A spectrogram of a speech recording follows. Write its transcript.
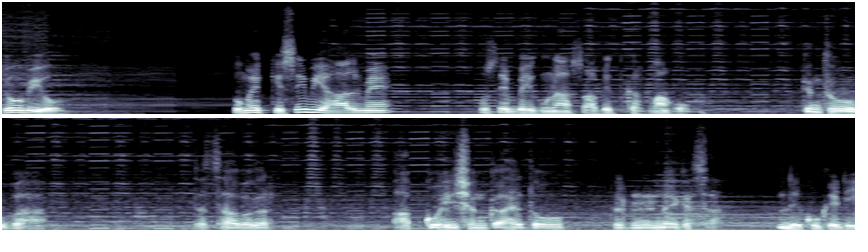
जो भी हो तुम्हें किसी भी हाल में उसे बेगुनाह साबित करना होगा। किंतु जज साहब अगर आपको ही शंका है तो फिर निर्णय कैसा? देखो केटी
